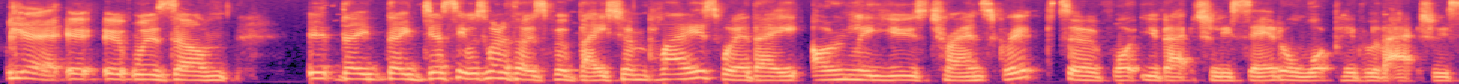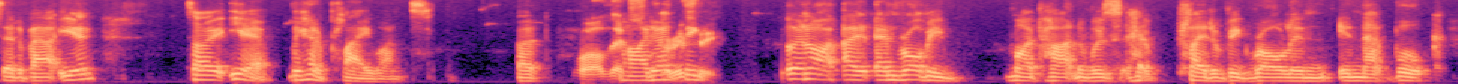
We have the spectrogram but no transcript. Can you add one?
Yeah, it, it was. Um, it, they they just it was one of those verbatim plays where they only use transcripts of what you've actually said or what people have actually said about you. So yeah, we had a play once, but Well, that's I don't terrific. think- and I, I and Robbie, my partner, was played a big role in in that book.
